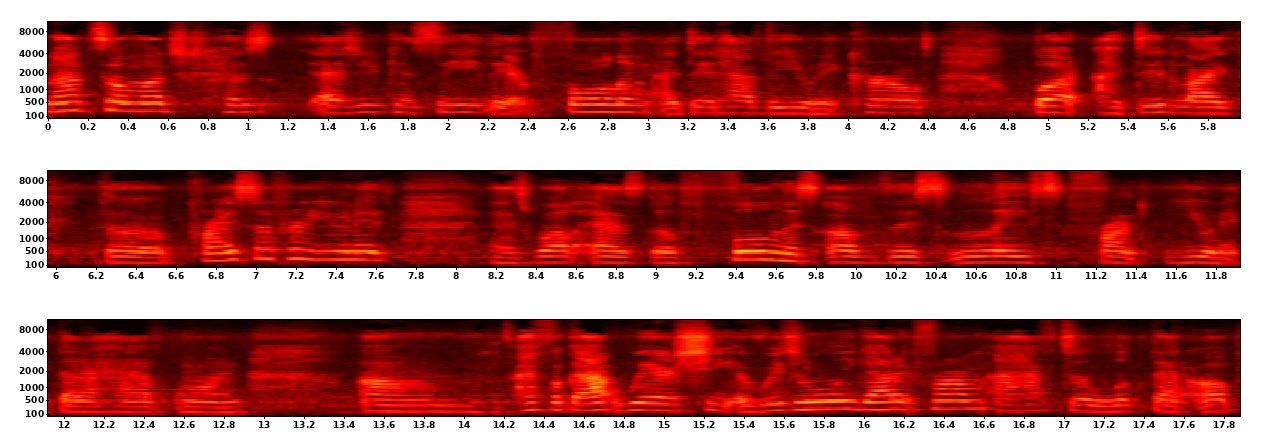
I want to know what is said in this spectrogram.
not so much as, as you can see, they're falling. I did have the unit curled, but I did like the price of her unit as well as the fullness of this lace front unit that I have on. Um, I forgot where she originally got it from. I have to look that up.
